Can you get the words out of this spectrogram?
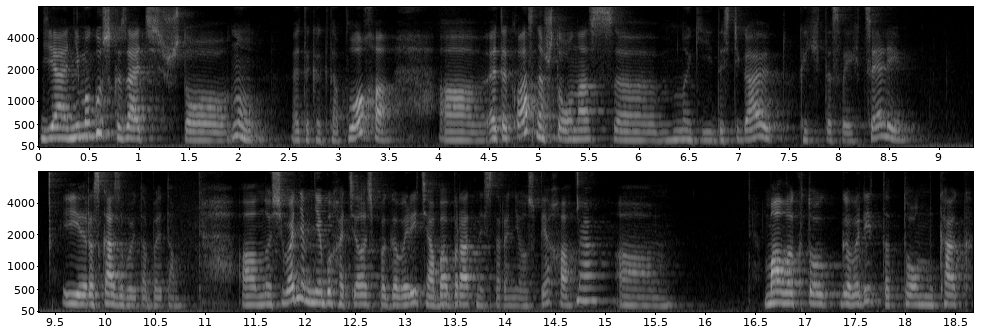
Я не могу сказать, что, ну, это как-то плохо, а, это классно, что у нас э, многие достигают каких-то своих целей и рассказывают об этом. А, но сегодня мне бы хотелось поговорить об обратной стороне успеха. Да. Мало кто говорит о том, как,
